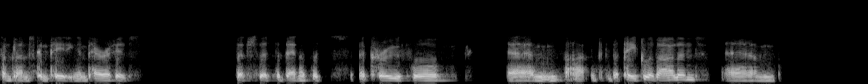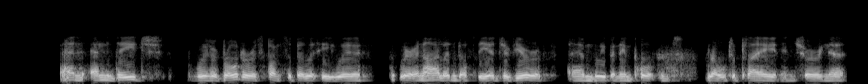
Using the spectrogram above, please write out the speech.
sometimes competing imperatives, such that the benefits accrue for um, uh, the people of Ireland, um, and, and indeed we have a broader responsibility. We're we're an island off the edge of Europe, and we have an important role to play in ensuring a,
